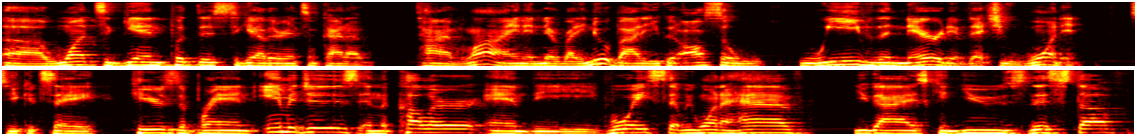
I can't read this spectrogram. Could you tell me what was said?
uh, once again put this together in some kind of timeline and everybody knew about it, you could also weave the narrative that you wanted. So you could say, here's the brand images and the color and the voice that we want to have. You guys can use this stuff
